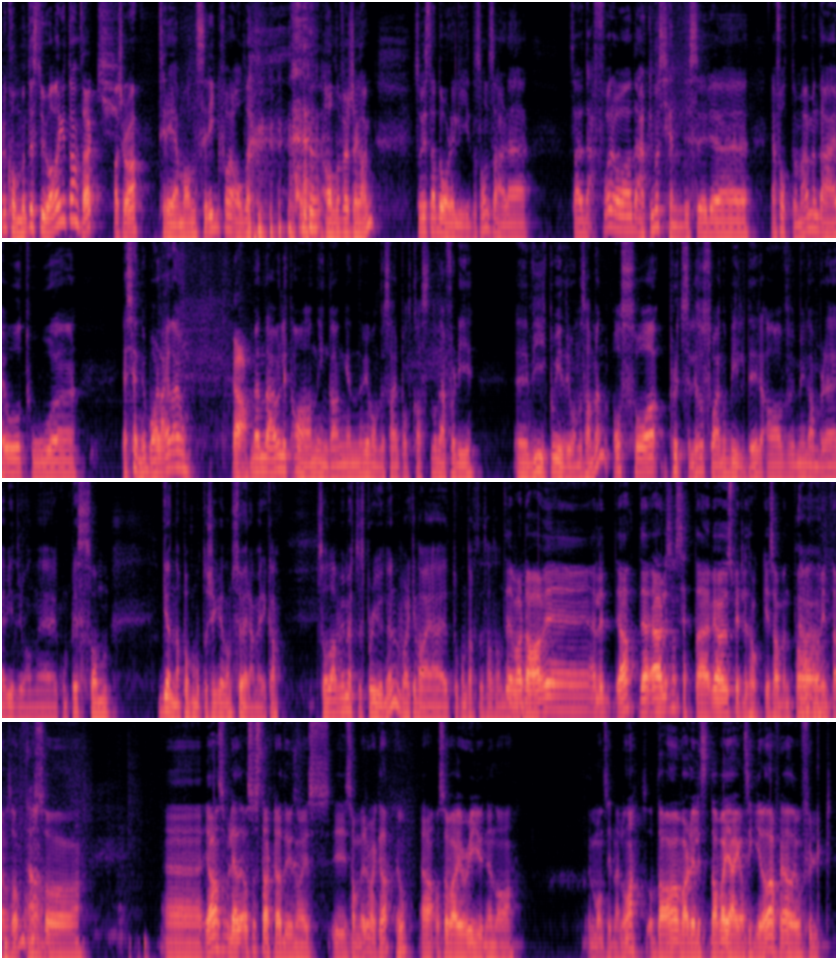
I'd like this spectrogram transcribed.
Velkommen til stua da, gutta. Takk. Takk skal du ha. Tremannsrigg for aller, aller første gang. Så hvis det er dårlig lyd og sånn, så det, så er det derfor. Og det er jo ikke noen kjendiser eh, jeg har fått med meg, men det er jo to eh, Jeg kjenner jo bare deg, da, Jon. Ja. Men det er jo en litt annen inngang enn vi vanligvis har i podkasten. Og det er fordi eh, vi gikk på videregående sammen, og så plutselig så, så jeg noen bilder av min gamle videregående kompis som gønna på motorsykkel gjennom Sør-Amerika. Så da vi møttes på reunion, var det ikke da jeg tok kontakt og sa sånn Det var da vi Eller ja, det, jeg har liksom sett deg Vi har jo spilt litt hockey sammen på Ja. vinteren og sånn. Ja. Og så uh, Ja, så ble det Og så starta du nå i, i sommer, var det ikke det? Jo. Ja, og så var jo reunion nå en måned siden eller noe. da. Og da var, det da var jeg ganske gira, da, for jeg hadde jo fulgt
